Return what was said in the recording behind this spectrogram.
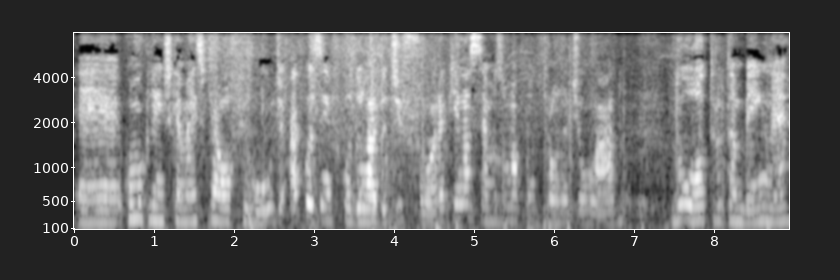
É, como o cliente quer mais para off-road, a cozinha ficou do lado de fora. Aqui nós temos uma poltrona de um lado, do outro também, né?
